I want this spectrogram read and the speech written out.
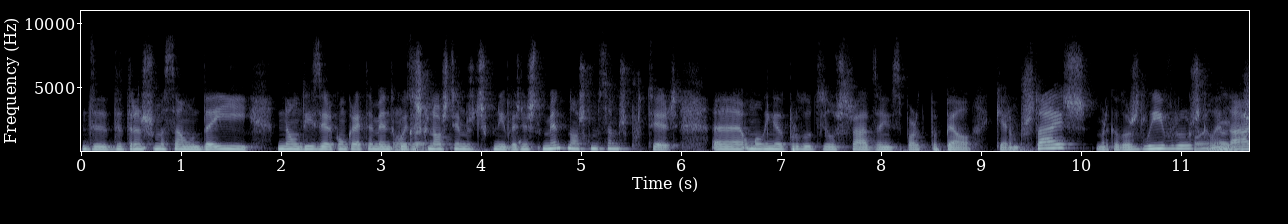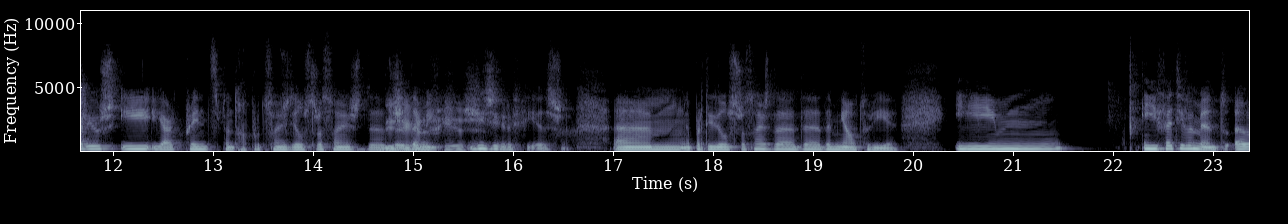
de, de transformação, daí não dizer concretamente okay. coisas que nós temos disponíveis neste momento. Nós começamos por ter uh, uma linha de produtos ilustrados em suporte de papel, que eram postais, marcadores de livros, calendários, calendários e art prints, portanto, reproduções de ilustrações de, digigrafias, de, de digigrafias um, a partir de ilustrações da, da, da minha autoria. E. E efetivamente, a,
